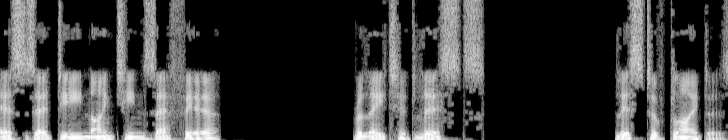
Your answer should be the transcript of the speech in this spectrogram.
SZD-19 Zefir. Related lists. List of gliders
